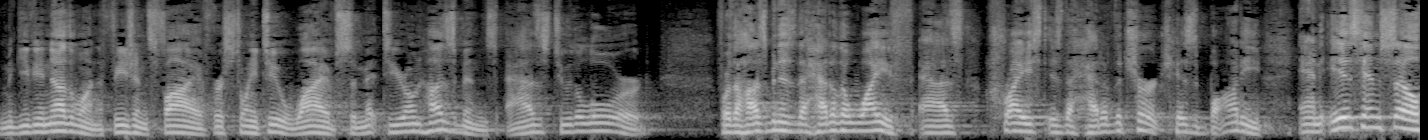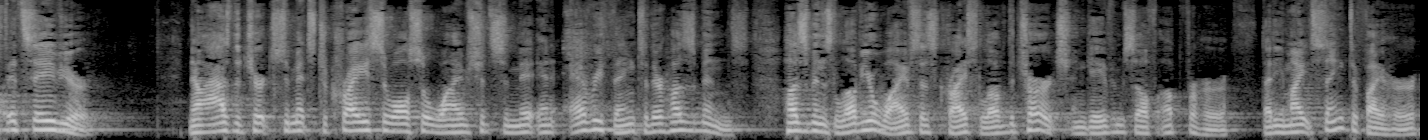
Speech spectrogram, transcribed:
Let me give you another one Ephesians 5, verse 22. Wives, submit to your own husbands as to the Lord. For the husband is the head of the wife, as Christ is the head of the church, his body, and is himself its Savior. Now, as the church submits to Christ, so also wives should submit in everything to their husbands. Husbands, love your wives as Christ loved the church and gave himself up for her that he might sanctify her,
